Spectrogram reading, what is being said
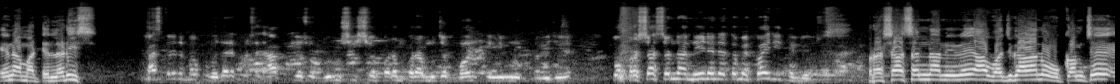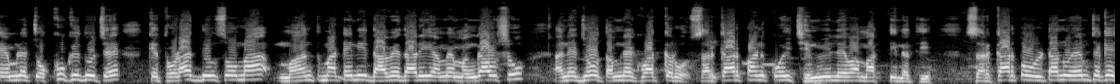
એના માટે લડીશ. ખાસ કરીને બાપુ, વધારે આપ કહો છો ગુરુ શિષ્ય પરંપરા મુજબ બંધની નિમણૂક કરવી જોઈએ? તો પ્રશાસનના નિર્ણયને તમે કઈ રીતે લ્યો પ્રશાસનના નિર્ણય આ વચગાળાનો હુકમ છે. એમણે ચોખ્ખું કીધું છે કે થોડા જ દિવસોમાં મહંત માટેની દાવેદારી અમે મંગાવશું. અને જો તમને એક વાત કરું, સરકાર પણ કોઈ છીનવી લેવા માંગતી નથી. સરકાર તો ઉલટાનું એમ છે કે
